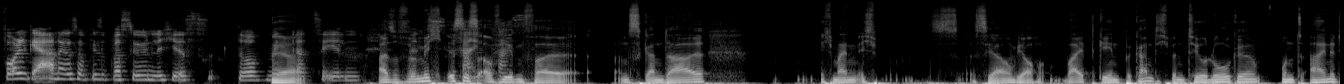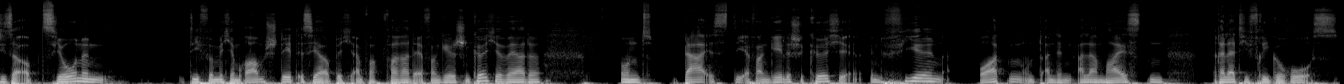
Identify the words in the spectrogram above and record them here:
voll gerne so ein bisschen Persönliches da mit ja. erzählen. Also für mich ist es auf jeden Fall ein Skandal. Ich meine, ich es ist ja irgendwie auch weitgehend bekannt. Ich bin Theologe und eine dieser Optionen, die für mich im Raum steht, ist ja, ob ich einfach Pfarrer der evangelischen Kirche werde. Und da ist die evangelische Kirche in vielen Orten und an den allermeisten relativ rigoros.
